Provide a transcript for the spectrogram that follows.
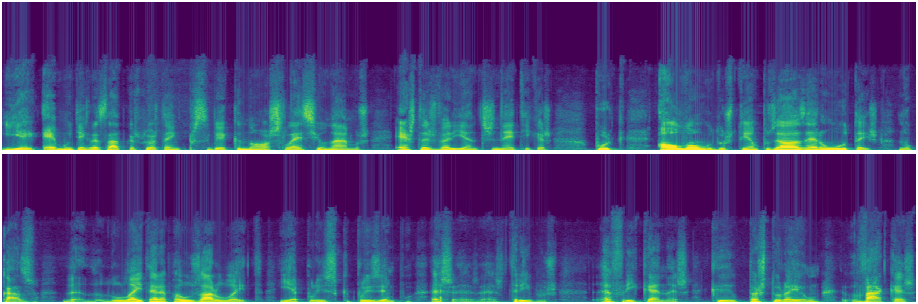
E é, é, muito engraçado porque as pessoas têm que perceber que nós selecionamos estas variantes genéticas porque ao longo dos tempos elas eram úteis. No caso do leite era para usar o leite. E é por isso que, por exemplo, as, as, as tribos africanas que pastoreiam vacas,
